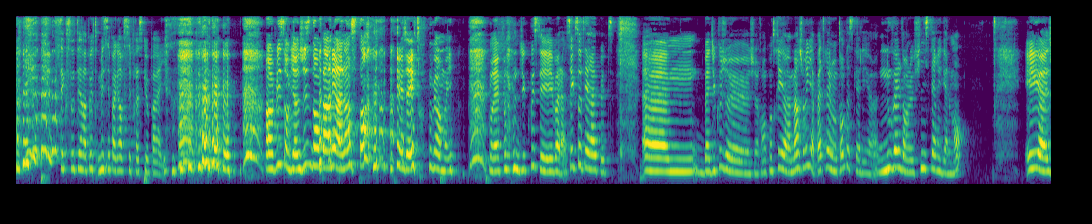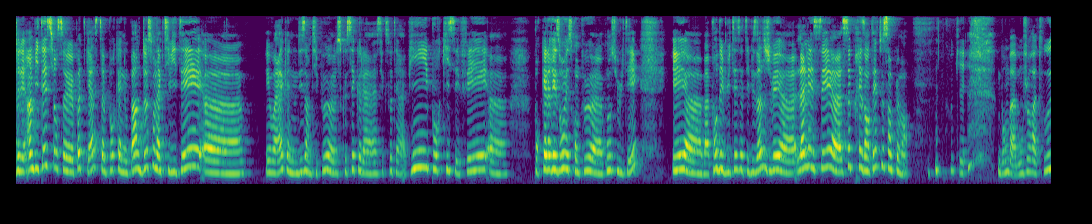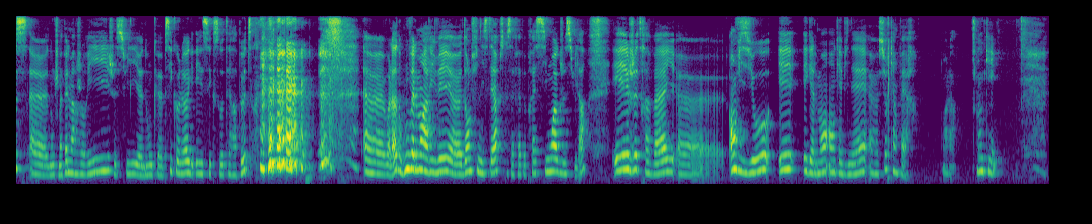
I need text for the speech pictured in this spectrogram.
Sexothérapeute, mais c'est pas grave, c'est presque pareil. en plus, on vient juste d'en parler à l'instant. J'avais trouvé un moyen. Bref, du coup, c'est voilà, sexothérapeute. Euh, bah du coup, je j'ai rencontré euh, Marjorie il y a pas très longtemps parce qu'elle est euh, nouvelle dans le Finistère également. Et euh, je l'ai invitée sur ce podcast pour qu'elle nous parle de son activité, euh, et voilà, qu'elle nous dise un petit peu euh, ce que c'est que la sexothérapie, pour qui c'est fait, euh, pour quelles raisons est-ce qu'on peut euh, consulter. Et bah, pour débuter cet épisode, je vais la laisser se présenter tout simplement. ok. Bon bah bonjour à tous. donc je m'appelle Marjorie, je suis donc psychologue et sexothérapeute. Euh, voilà, donc nouvellement arrivée euh, dans le Finistère, puisque ça fait à peu près six mois que je suis là. Et je travaille euh, en visio et également en cabinet sur Quimper. Voilà. Ok.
